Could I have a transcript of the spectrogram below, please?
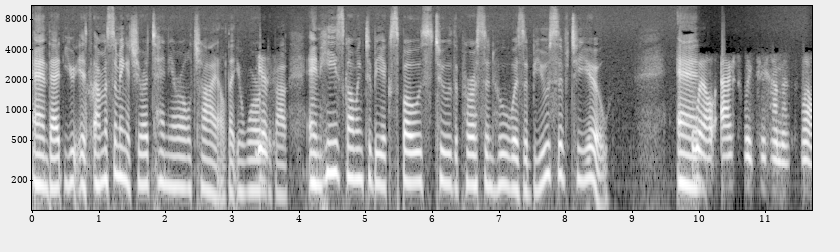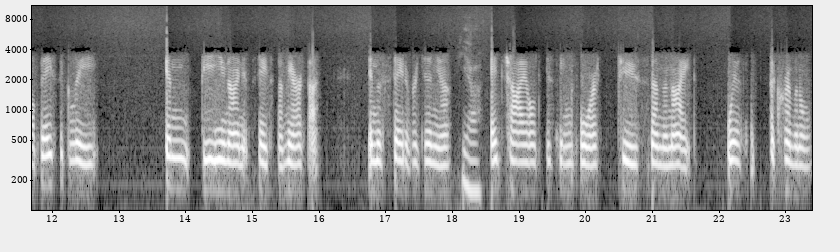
and that you it, I'm assuming it's your 10-year-old child that you're worried Yes. about and he's going to be exposed to the person who was abusive to you. And well, actually, to him as well. Basically, in the United States of America, in the state of Virginia, yeah. a child is being forced to spend the night with the criminal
